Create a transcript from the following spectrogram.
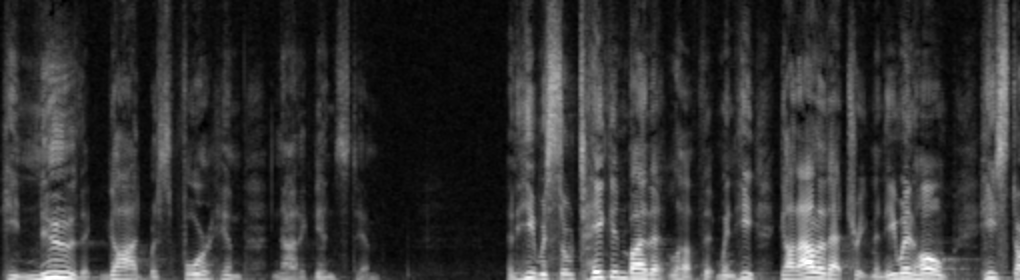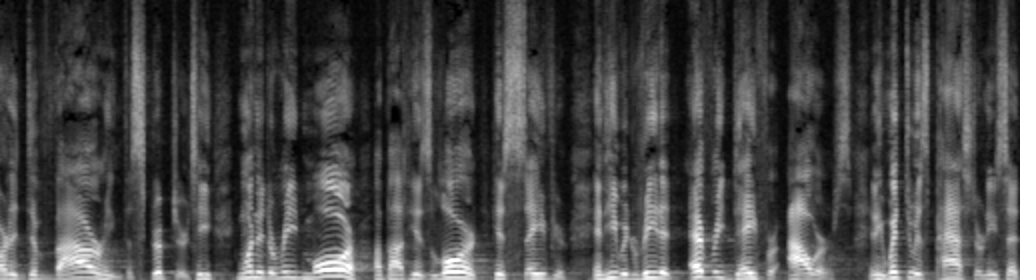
He knew that God was for him, not against him. And he was so taken by that love that when he got out of that treatment, he went home, he started devouring the scriptures. He wanted to read more about his Lord, his Savior. And he would read it every day for hours. And he went to his pastor and he said,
